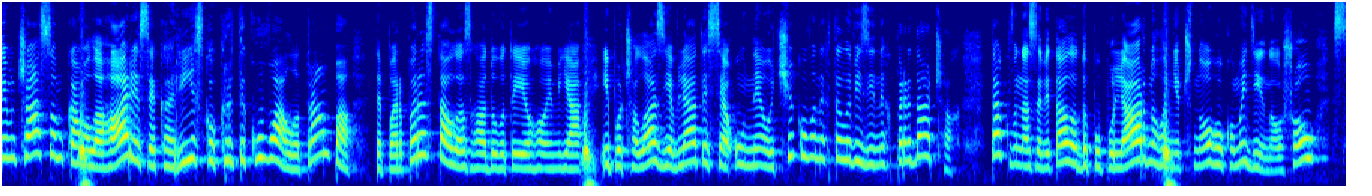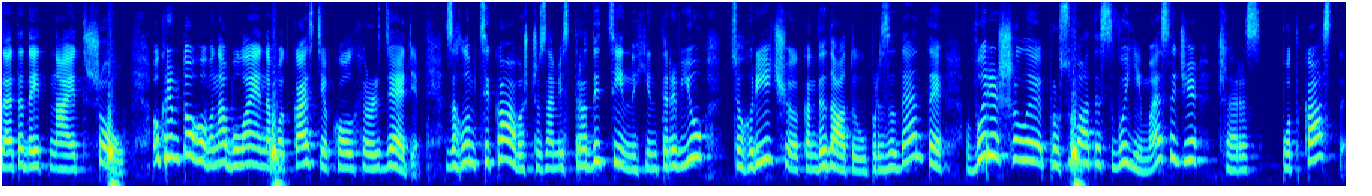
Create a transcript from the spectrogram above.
Тим часом Камала Гарріс, яка різко критикувала Трампа, тепер перестала згадувати його ім'я і почала з'являтися у неочікуваних телевізійних передачах. Так вона завітала до популярного нічного комедійного шоу Saturday Night Show. Окрім того, вона була і на подкасті Call Her Daddy. Загалом цікаво, що замість традиційних інтерв'ю цьогоріч кандидати у президенти вирішили просувати свої меседжі через подкасти.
